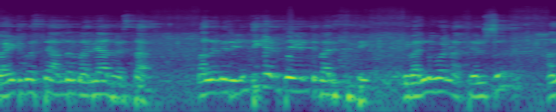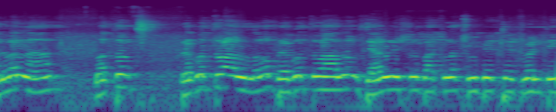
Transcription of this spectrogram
బయటకు వస్తే అందరూ మర్యాదలు ఇస్తారు. మళ్ళీ మీరు ఇంటికి వెళ్తే ఏంటి పరిస్థితి? ఇవన్నీ కూడా నాకు తెలుసు. అందువలన మొత్తం ప్రభుత్వాల్లో ప్రభుత్వాలు జర్నలిస్టుల పట్ల చూపించేటువంటి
